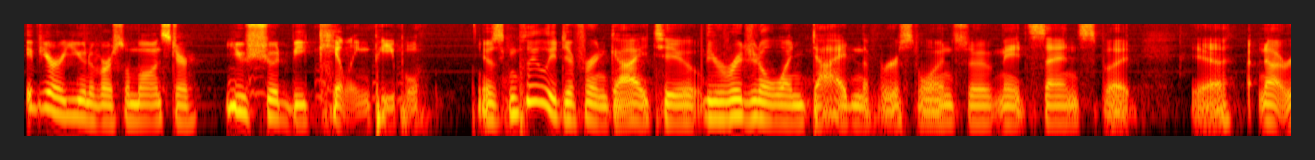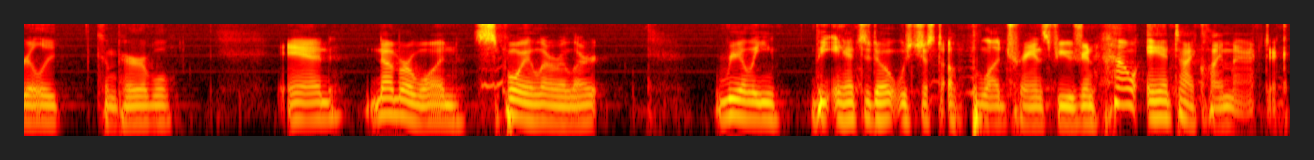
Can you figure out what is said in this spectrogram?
if you're a universal monster, you should be killing people. It was a completely different guy, too. The original one died in the first one, so it made sense, but yeah, not really comparable. And number one, spoiler alert. Really, the antidote was just a blood transfusion. How anticlimactic.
